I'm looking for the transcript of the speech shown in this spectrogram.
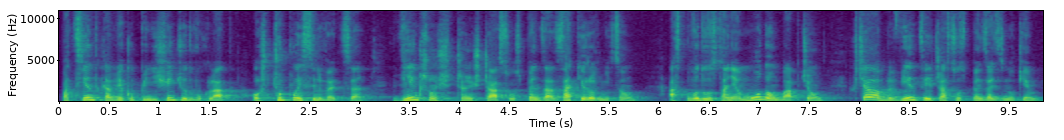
Pacjentka w wieku 52 lat o szczupłej sylwetce większą część czasu spędza za kierownicą, a z powodu zostania młodą babcią chciałaby więcej czasu spędzać z wnukiem,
